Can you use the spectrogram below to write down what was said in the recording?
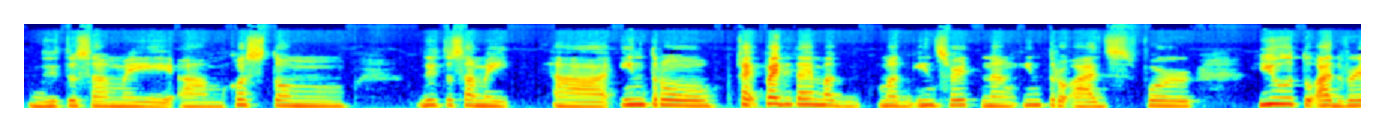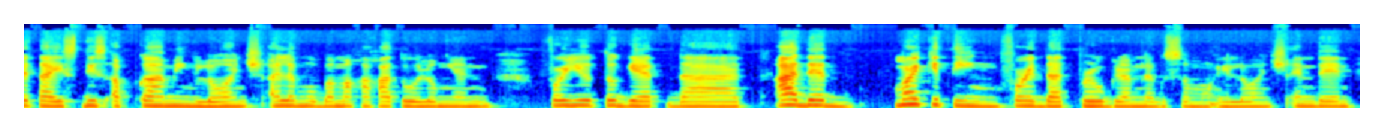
dito sa may um, custom, dito sa may uh, intro, pwede tayo mag, mag-insert ng intro ads for you to advertise this upcoming launch. Alam mo ba makakatulong yan for you to get that added marketing for that program na gusto mong i-launch. And then,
